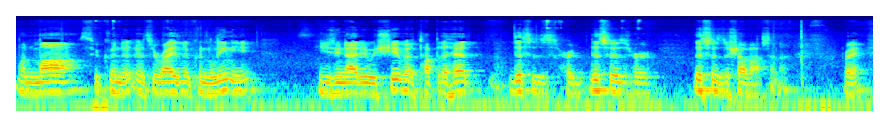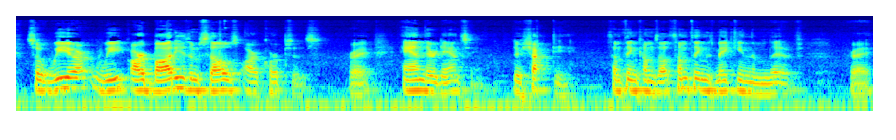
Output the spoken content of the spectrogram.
when Ma, through, Kund- through rising of Kundalini, he's united with Shiva, at the top of the head. This is her. This is her. This is the Shavasana, right? So we are we our bodies themselves are corpses, right? And they're dancing. They're Shakti. Something comes out. Something's making them live, right?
